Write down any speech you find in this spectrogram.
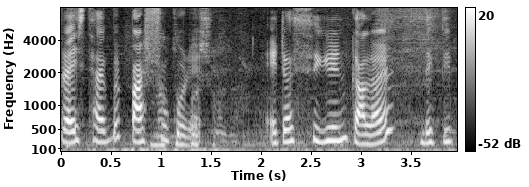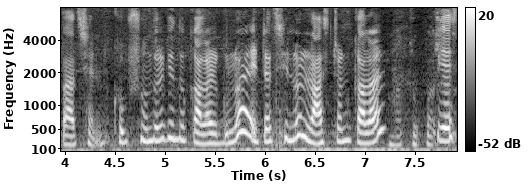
প্রাইস থাকবে পাঁচশো করে। 500 টাকা। এটা সিগ্রিন কালার দেখতেই পাচ্ছেন। খুব সুন্দর কিন্তু কালারগুলো এটা ছিল last one colour paste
